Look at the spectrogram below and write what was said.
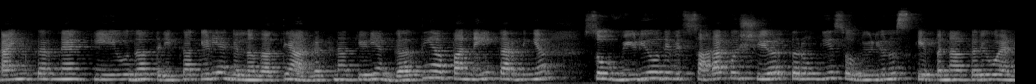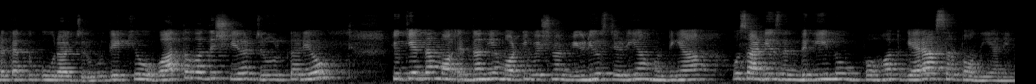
ਟਾਈਮ ਕਰਨਾ ਹੈ, ਕੀ ਉਹਦਾ ਤਰੀਕਾ, ਕਿਹੜੀਆਂ ਗੱਲਾਂ ਦਾ ਧਿਆਨ ਰੱਖਣਾ, ਕਿਹੜੀਆਂ ਗਲਤੀਆਂ ਆਪਾਂ ਨਹੀਂ ਕਰਨੀਆਂ। ਸੋ ਵੀਡੀਓ ਦੇ ਵਿੱਚ ਸਾਰਾ ਕੁਝ ਸ਼ੇਅਰ ਕਰੂੰਗੀ। ਸੋ ਵੀਡੀਓ ਨੂੰ ਸਕਿਪ ਨਾ ਕਰਿਓ ਐਂਡ ਤੱਕ ਪੂਰਾ ਜ਼ਰੂਰ ਦੇਖਿਓ, ਵੱਧ ਤੋਂ ਵੱਧ ਸ਼ੇਅਰ ਜ਼ਰੂਰ ਕਰਿਓ। ਕਿਉਂਕਿ ਇਦਾਂ ਇਦਾਂ ਦੀਆਂ ਮੋਟੀਵੇਸ਼ਨਲ ਵੀਡੀਓਜ਼ ਜਿਹੜੀਆਂ ਹੁੰਦੀਆਂ ਉਹ ਸਾਡੀ ਜ਼ਿੰਦਗੀ ਨੂੰ ਬਹੁਤ ਗਹਿਰਾ ਅਸਰ ਪਾਉਂਦੀਆਂ ਨੇ।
